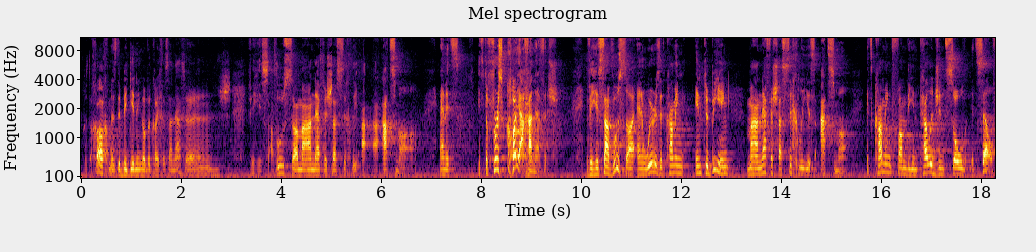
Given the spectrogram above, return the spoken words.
Because the chachma is the beginning of the kaiches hanefesh. V'hisavusa ma'anefesh asichli atzma. And it's it's the first koyach hanefesh. V'hisavusa, and where is it coming into being? Ma'anefesh hasichli is atzma. It's coming from the intelligent soul itself.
